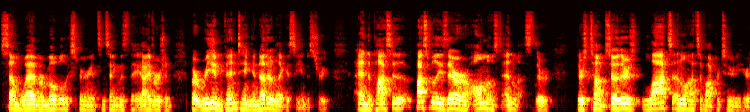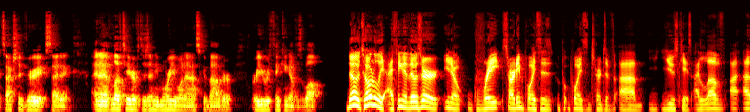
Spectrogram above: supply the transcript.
some web or mobile experience and saying this is the AI version, but reinventing another legacy industry. And the possi- possibilities there are almost endless. There, there's tons. So there's lots and lots of opportunity here. It's actually very exciting. And I'd love to hear if there's any more you want to ask about or, or you were thinking of as well. No, totally. I think that those are you know great starting points points in terms of um, use case. I love I, I,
